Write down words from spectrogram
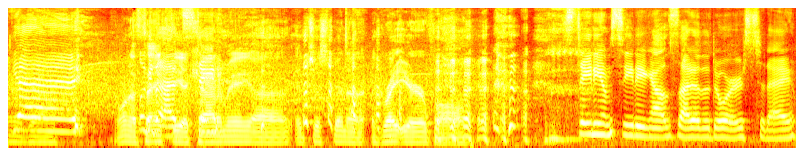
Yay! I want to Look thank the. Academy. Uh, it's just been a, a great year for all. Stadium seating outside of the doors today.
